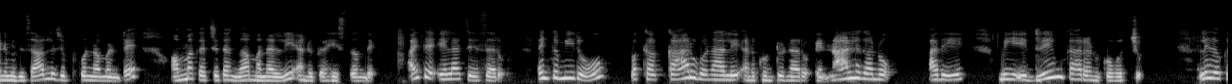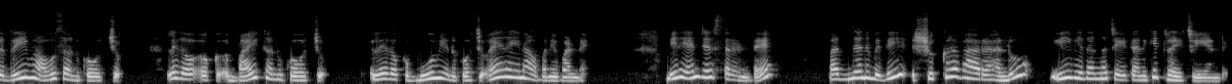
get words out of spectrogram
ఎనిమిది సార్లు చెప్పుకున్నామంటే అమ్మ ఖచ్చితంగా మనల్ని అనుగ్రహిస్తుంది. అయితే ఎలా చేశారు? ఇంకా మీరు ఒక కారు కొనాలి అనుకుంటున్నారు ఎన్నాళ్ళుగానో అది మీ డ్రీమ్ కార్ అనుకోవచ్చు లేదా ఒక డ్రీమ్ హౌస్ అనుకోవచ్చు లేదా ఒక బైక్ అనుకోవచ్చు లేదా ఒక భూమి అనుకోవచ్చు ఏదైనా అవనివ్వండి. మీరు ఏం చేస్తారంటే పద్దెనిమిది శుక్రవారాలు ఈ విధంగా చేయటానికి ట్రై చేయండి.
